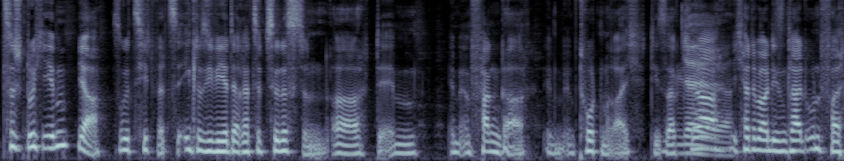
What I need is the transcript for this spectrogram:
zwischendurch eben, ja, Suizidwitze, inklusive hier der Rezeptionistin, äh, der im, im Empfang da, im, im Totenreich, die sagt, Ja, ja, ja, ja. ich hatte mal diesen kleinen Unfall.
